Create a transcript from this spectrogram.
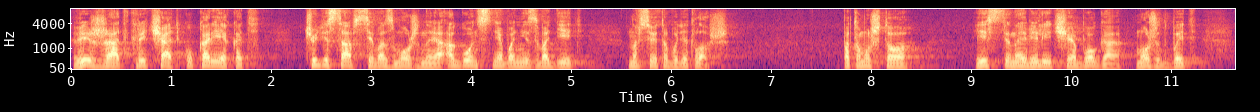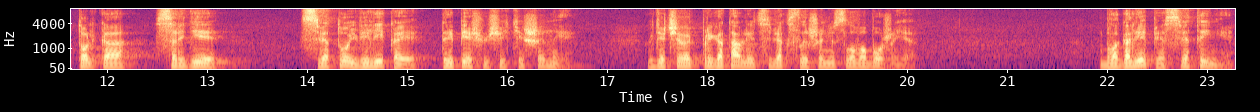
визжать, кричать, кукарекать, чудеса всевозможные, огонь с неба не изводить, но все это будет ложь. Потому что истинное величие Бога может быть только среди святой, великой, трепещущей тишины, где человек приготавливает себя к слышанию Слова Божия. Благолепие святыни.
